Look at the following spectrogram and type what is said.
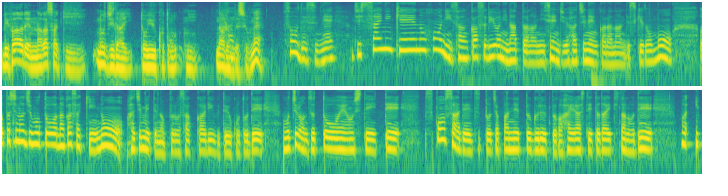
V・ファーレン長崎の時代ということになるんですよね。はいそうですね実際に経営の方に参加するようになったのは2018年からなんですけども私の地元長崎の初めてのプロサッカーリーグということでもちろんずっと応援をしていてスポンサーでずっとジャパンネットグループが入らせていただいてたので、まあ、一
